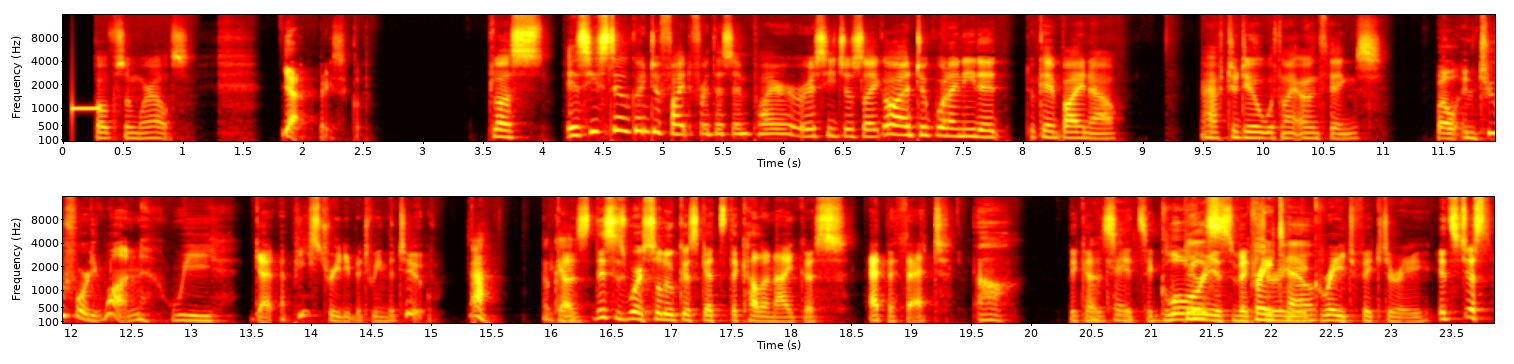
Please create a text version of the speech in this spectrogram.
off somewhere else. Yeah, basically. Plus, is he still going to fight for this empire, or is he just like, oh, I took what I needed. Okay, bye now. I have to deal with my own things. Well, in 241, we get a peace treaty between the two. Ah, okay. Because this is where Seleucus gets the Callinicus epithet, oh, because Okay. it's a glorious Please, victory, a great victory. It's just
